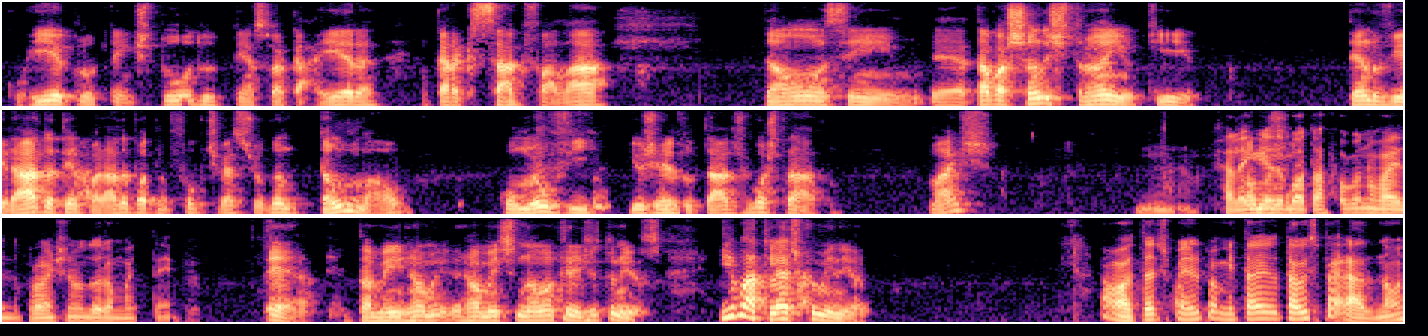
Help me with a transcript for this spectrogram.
currículo, tem estudo, tem a sua carreira, um cara que sabe falar. Então, assim, estava é, achando estranho que, tendo virado a temporada, o Botafogo estivesse jogando tão mal como eu vi e os resultados mostravam. Mas essa alegria do Botafogo não vai, provavelmente não dura muito tempo. É, também realmente, não acredito nisso. E o Atlético Mineiro? Não, o Atlético Mineiro para mim tá, tá esperado. Não,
